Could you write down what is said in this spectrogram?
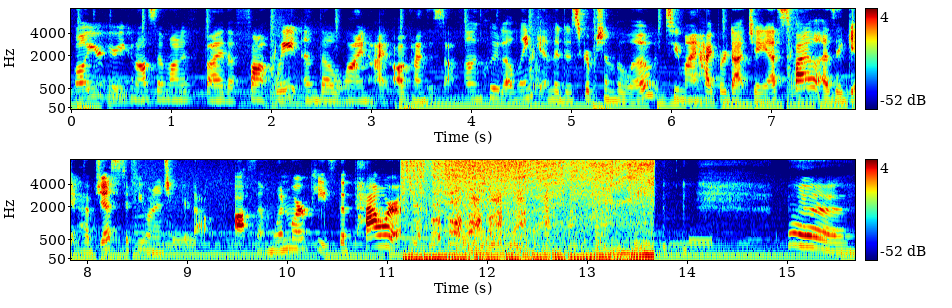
While you're here, you can also modify the font weight and the line height, all kinds of stuff. I'll include a link in the description below to my hyper.js file as a GitHub gist if you want to check it out. Awesome. One more piece. The power of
